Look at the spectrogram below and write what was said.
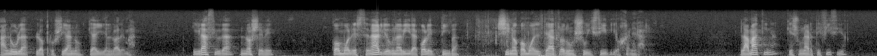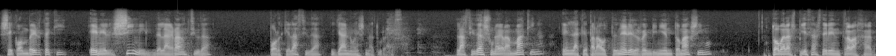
anula lo prusiano que hay en lo alemán. Y la ciudad no se ve como el escenario de una vida colectiva, sino como el teatro de un suicidio general. La máquina, que es un artificio, se convierte aquí en el símil de la gran ciudad, porque la ciudad ya no es naturaleza. La ciudad es una gran máquina en la que para obtener el rendimiento máximo, todas las piezas deben trabajar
